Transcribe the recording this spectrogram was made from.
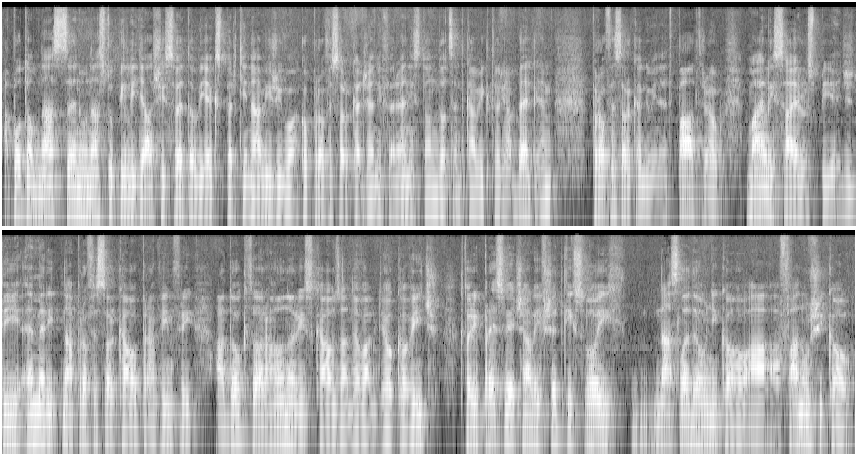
A potom na scénu nastúpili ďalší svetoví experti na výživu ako profesorka Jennifer Aniston, docentka Victoria Beckham, profesorka Gwyneth Paltrow, Miley Cyrus PhD, emeritná profesorka Oprah Winfrey a doktor honoris causa Novak Djokovic, ktorí presviečali všetkých svojich nasledovníkov a, a fanúšikov,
